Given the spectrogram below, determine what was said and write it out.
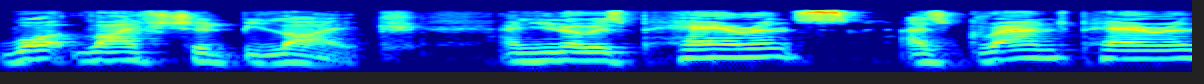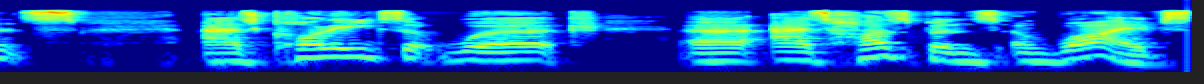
what life should be like. And, you know, as parents, as grandparents, as colleagues at work, uh, as husbands and wives,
